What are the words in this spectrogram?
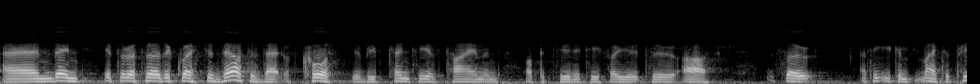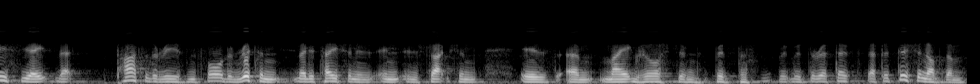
And then, if there are further questions out of that, of course, there'll be plenty of time and opportunity for you to ask. So, I think you can, might appreciate that part of the reason for the written meditation in, in instructions is um, my exhaustion with the, with the repetition of them.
